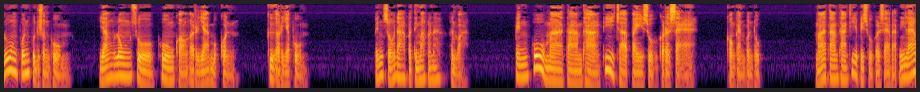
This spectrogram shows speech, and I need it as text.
ล่วงพ้นปุถุชนภูมิ ยังลงสู่ภูมิของอริยบุคคล คืออริยภูมิ เป็นโสดาปฏิมาแล้วนะท่านว่า เป็นผู้มาตามทางที่จะไปสู่กระแสของการพ้นทุกข์มาตามทางที่จะไปสู่กระแสแบบนี้แล้ว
